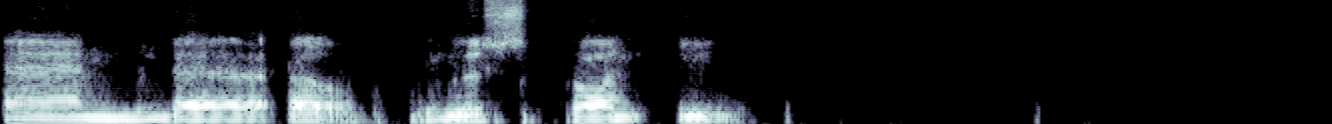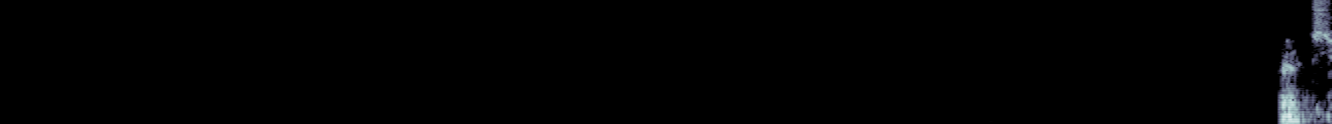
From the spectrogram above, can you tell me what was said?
And, uh, oh, use cron E. That's.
